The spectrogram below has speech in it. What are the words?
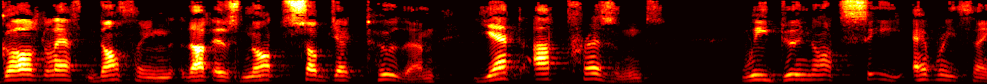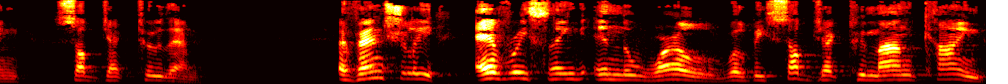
God left nothing that is not subject to them. Yet at present, we do not see everything subject to them. Eventually, everything in the world will be subject to mankind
